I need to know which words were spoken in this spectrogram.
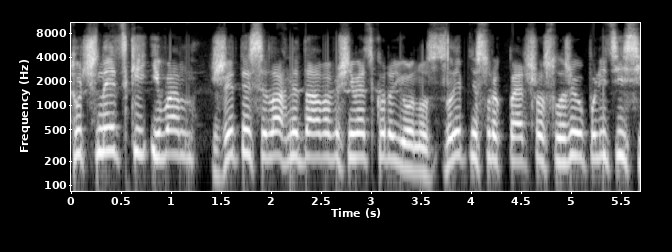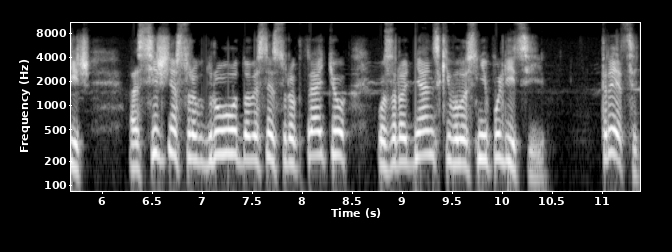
Тучницький Іван, житель села Гнедава Вишнівецького району, з липня 41-го служив у поліції Січ, а з січня 42-го до весни 43-го у Зароднянській волосній поліції. 30.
